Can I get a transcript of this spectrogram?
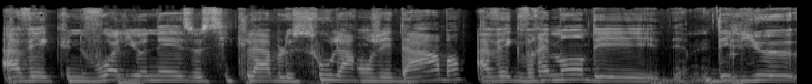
avec une voie lyonnaise cyclable sous la rangée d'arbres, avec vraiment des, des lieux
